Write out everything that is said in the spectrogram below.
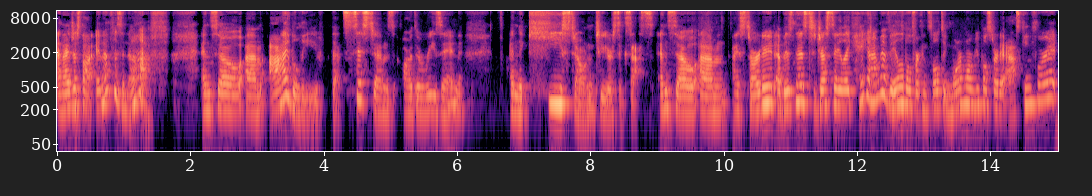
And I just thought, enough is enough. And so um, I believe that systems are the reason and the keystone to your success. And so um, I started a business to just say, like, hey, I'm available for consulting. More and more people started asking for it.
